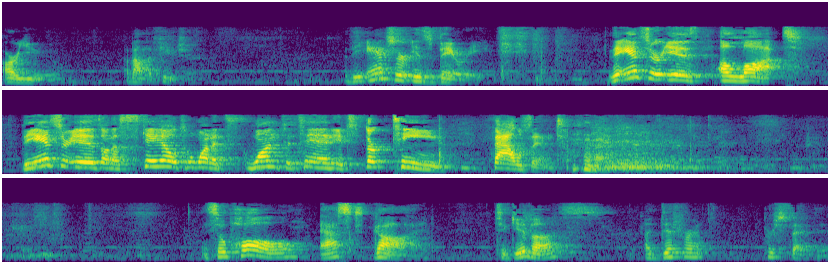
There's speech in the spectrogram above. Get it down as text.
are you about the future? The answer is very. The answer is a lot. The answer is on a scale to 1, 1 to 10, it's 13,000. and so Paul asks God to give us a different perspective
